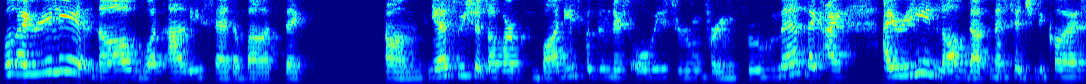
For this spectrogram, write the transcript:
Well, I really love what Ali said about like um yes, we should love our bodies, but then there's always room for improvement. Like I I really love that message because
